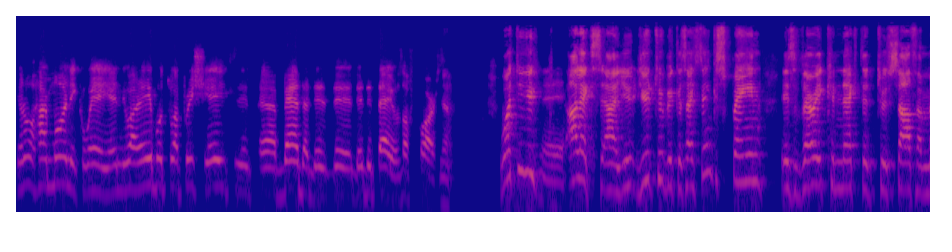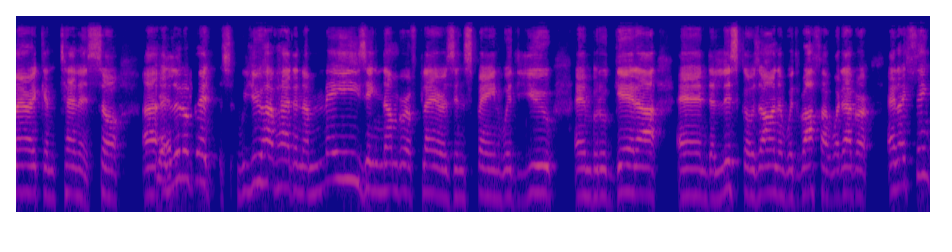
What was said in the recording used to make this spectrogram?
you know harmonic way and you are able to appreciate it, uh, better the, the, the, details of course yeah. what do you yeah. alex uh, you, you too because i think spain is very connected to south american tennis so uh, yes. a little bit you have had an amazing number of players in spain with you and bruguera and the list goes on and with rafa whatever and i think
